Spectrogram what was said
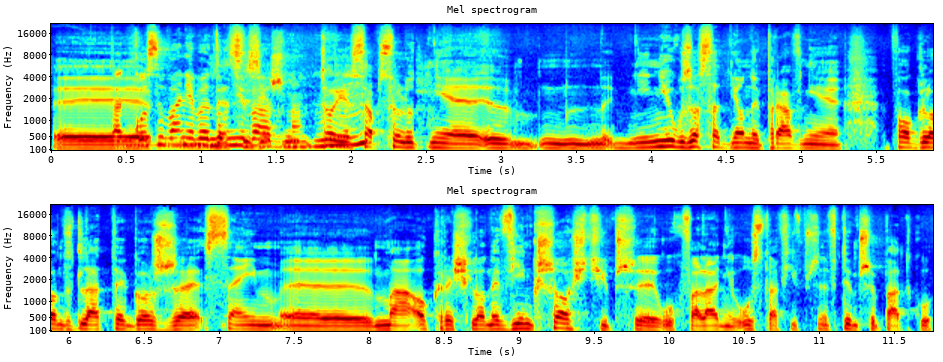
e, Tak, głosowania będą decyzje- nieważne. To jest absolutnie nie- nieuzasadniony prawnie pogląd, dlatego że Sejm ma określone większości przy uchwalaniu ustaw i w, w tym przypadku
